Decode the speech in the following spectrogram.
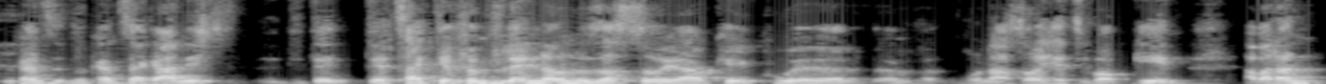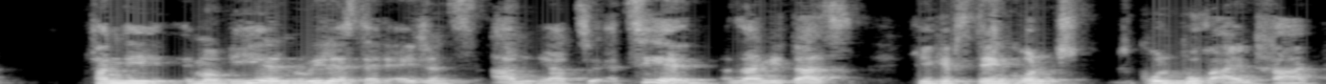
Du kannst, du kannst ja gar nicht, der, der zeigt dir fünf Länder und du sagst so, ja, okay, cool, äh, wonach soll ich jetzt überhaupt gehen? Aber dann fangen die Immobilien Real Estate Agents an, ja, zu erzählen. Dann sagen die das, hier gibt's den Grund, Grundbucheintrag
